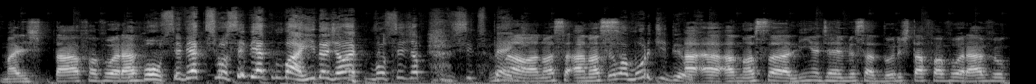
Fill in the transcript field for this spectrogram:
mas tá favorável. Bom, você vier, que- se você vier com barrida, já, você já se despede. Não, a nossa, a nossa, Pelo amor de Deus. a, a- a nossa linha de arremessadores está favorável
